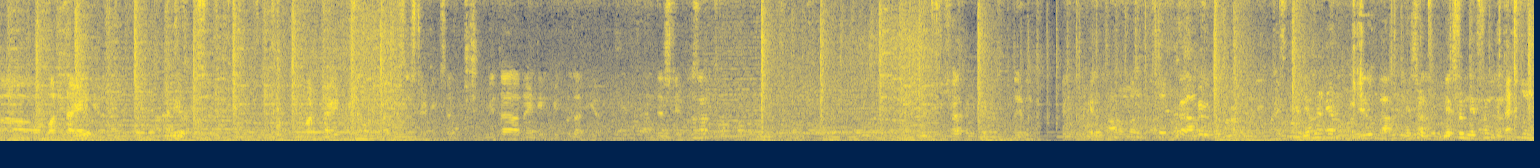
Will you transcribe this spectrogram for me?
Uh, one died here. One died here. Kolkata, 19 people are here and they're stable. Next room, next room. Next room.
